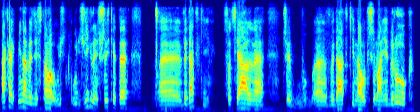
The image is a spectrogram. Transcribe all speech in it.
taka gmina będzie w stała udźwignąć wszystkie te wydatki socjalne, czy wydatki na utrzymanie dróg,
